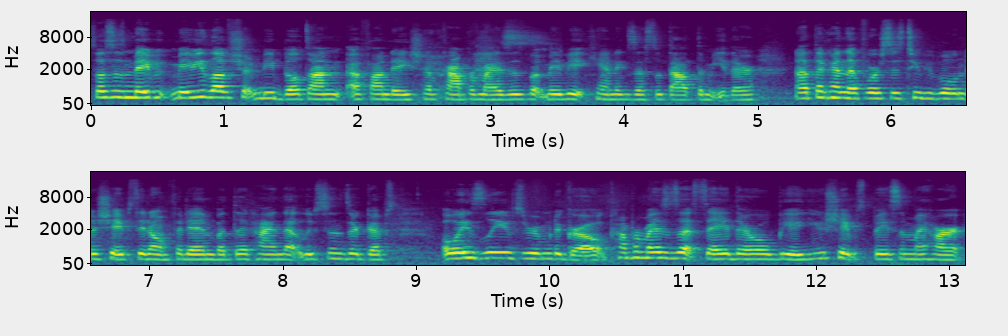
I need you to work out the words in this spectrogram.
So it says maybe maybe love shouldn't be built on a foundation of compromises, but maybe it can't exist without them either. Not the kind that forces two people into shapes they don't fit in, but the kind that loosens their grips, always leaves room to grow. Compromises that say there will be a U-shaped space in my heart,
